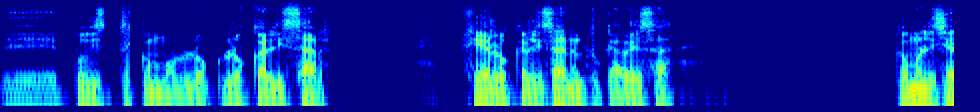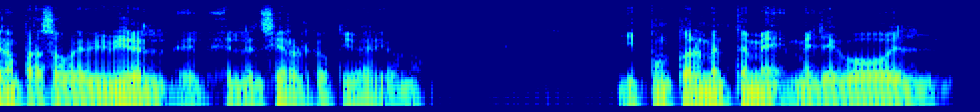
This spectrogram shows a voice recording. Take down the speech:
eh, pudiste como localizar, geolocalizar en tu cabeza cómo le hicieron para sobrevivir el, el, encierro, el cautiverio, ¿no? Y puntualmente me, me llegó el,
